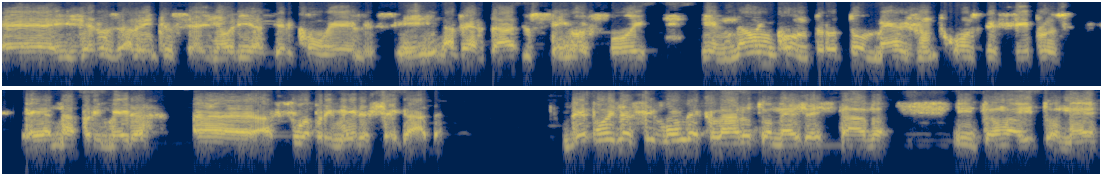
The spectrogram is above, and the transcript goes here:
é, em Jerusalém que o Senhor ia ter com eles. E, na verdade, o Senhor foi e não encontrou Tomé junto com os discípulos é, na primeira a, sua primeira chegada. Depois da segunda, é claro, Tomé já estava. Então aí Tomé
